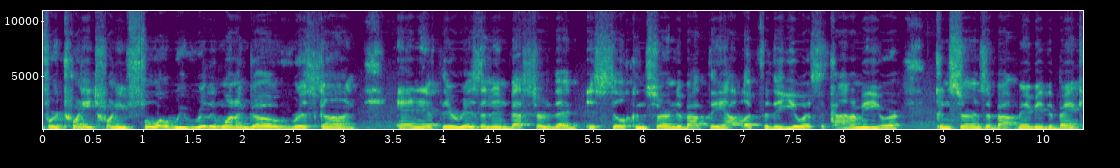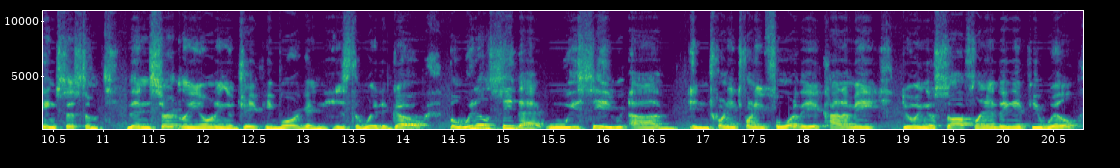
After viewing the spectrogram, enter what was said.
for 2024, we really want to go risk on. And if there is an investor that is still concerned about the outlook for the U.S. economy or concerns about maybe the banking system, then certainly owning a J.P. Morgan is the way to go. But we don't see that. We see um, in 2024 the economy doing a soft landing, if you will.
